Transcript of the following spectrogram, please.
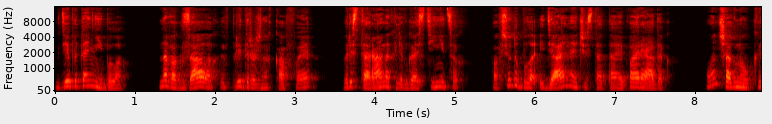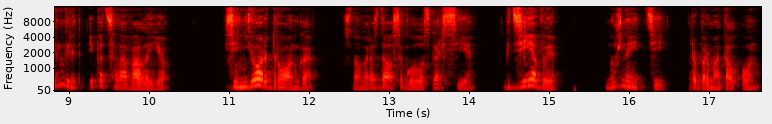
где бы то ни было. На вокзалах и в придорожных кафе, в ресторанах или в гостиницах. Повсюду была идеальная чистота и порядок. Он шагнул к Ингрид и поцеловал ее. «Сеньор Дронго!» – снова раздался голос Гарсия. «Где вы?» «Нужно идти», – пробормотал он,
